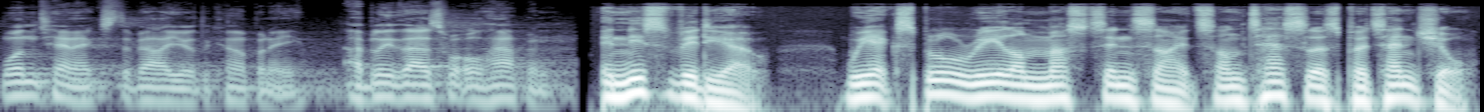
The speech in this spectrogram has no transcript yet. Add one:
more than 10x the value of the company. I believe that's what will happen. In this video, we explore Elon Musk's insights on Tesla's potential,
